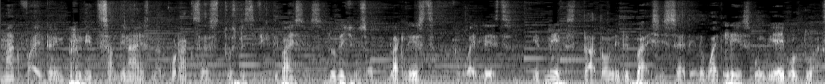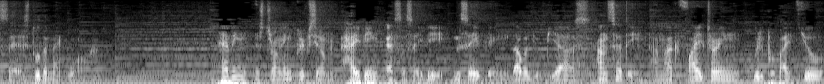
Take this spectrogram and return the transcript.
MAC filtering permits denies network access to specific devices through the use of blacklists and whitelists. It means that only the devices set in the whitelist will be able to access to the network. Having strong encryption, hiding SSID, disabling WPS, and setting a MAC filtering will provide you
